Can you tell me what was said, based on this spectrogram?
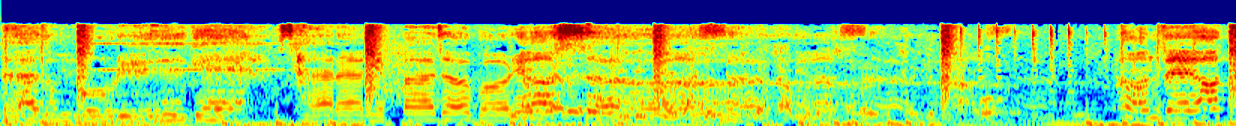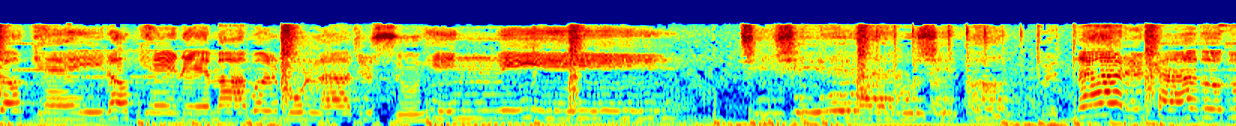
나도 모르게 사랑에 빠져버렸어. 언제 어떻게 이렇게 내 맘을 몰라줄 수 있니? 진실을 알고 싶어 가둬둬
